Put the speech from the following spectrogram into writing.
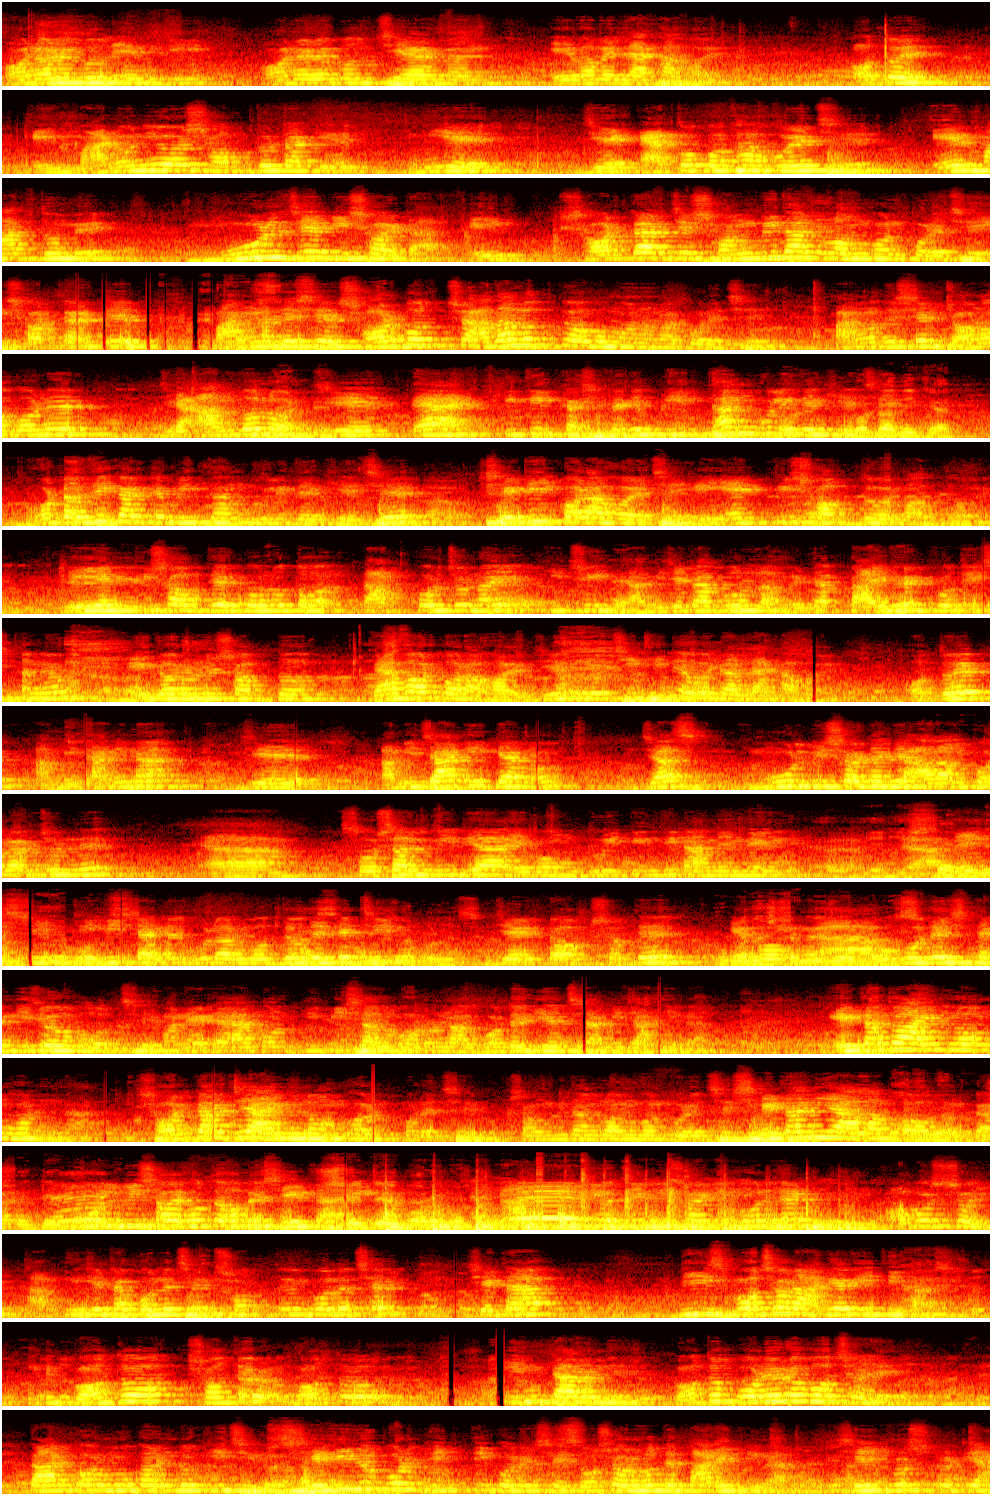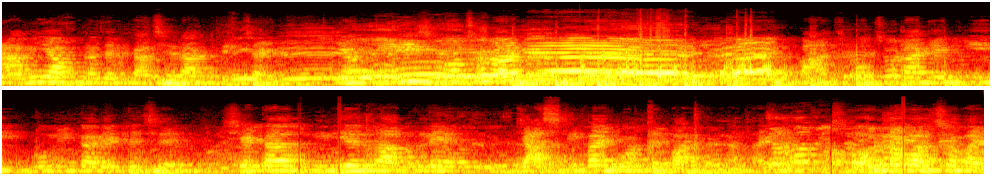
অনারেবল এমডি অনারেবল চেয়ারম্যান এভাবে লেখা হয়। অতএব এই মাননীয় শব্দটাকে নিয়ে যে এত কথা হয়েছে, এর মাধ্যমে মূল যে বিষয়টা এই সরকার যে সংবিধান লঙ্ঘন করেছে এই সরকার যে বাংলাদেশের সর্বোচ্চ আদালতকে অবমাননা করেছে বাংলাদেশের জনগণের যে আন্দোলন যে ত্যাগ তিতিক্ষা সেটাকে বৃদ্ধাঙ্গুলি দেখিয়েছে। ভোটাধিকারকে বৃদ্ধাঙ্গুলি দেখিয়েছে সেটি করা হয়েছে এই একটি শব্দের মাধ্যমে। এই একটি শব্দের কোনো তাৎপর্য নাই কিছুই নেই। আমি যেটা বললাম এটা প্রাইভেট প্রতিষ্ঠানেও এই ধরনের শব্দ ব্যবহার করা হয় যেগুলো চিঠিতেও এটা লেখা হয়। অতএব আমি জানি না যে আমি জানি কেন জাস্ট মূল বিষয়টাকে আড়াল করার জন্য সোশ্যাল মিডিয়া এবং দুই তিন দিন আমি মেইন টিভি চ্যানেলগুলোর মধ্যেও দেখেছি যে টক শোতে এবং আহ, উপদেষ্টা নিজেও বলছে। মানে এটা এমন কি বিশাল ঘটনা ঘটে গিয়েছে আমি জানি না। এটা তো আইন লঙ্ঘন না। সরকার যে আইন লঙ্ঘন করেছে সংবিধান লঙ্ঘন করেছে সেটা নিয়ে আলাপ হওয়া দরকার। মূল বিষয় হতে হবে সেটা। যে বিষয়টি বললেন অবশ্যই আপনি যেটা বলেছেন সত্যই বলেছেন সেটা বিশ বছর আগের ইতিহাস। কিন্তু গত সতেরো গত তিন টার্মে গত পনেরো বছরে তার কর্মকাণ্ড কি ছিল সেটির উপর ভিত্তি করে সে দোষর হতে পারে কিনা সেই প্রশ্নটি আমি আপনাদের কাছে রাখতে চাই। কেউ তিরিশ বছর আগে আগে কি ভূমিকা রেখেছে সেটা নিজে তো আপনি জাস্টিফাই করতে পারবেন না? ধন্যবাদ সবাই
